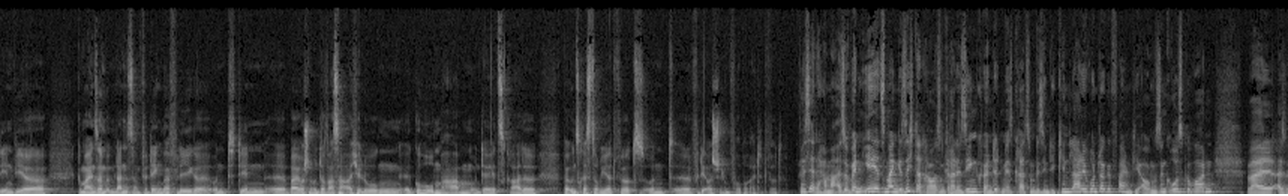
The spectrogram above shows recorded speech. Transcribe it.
den wir gemeinsam im Landesamt für Denkmalpflege und den äh, bayerischen Unterwasserarchäologen äh, gehoben haben und der jetzt gerade bei uns restauriert wird und äh, für die Ausstellung vorbereitet wird. Das ist ja der Hammer. Also wenn ihr jetzt mein Gesicht da draußen gerade sehen könntet, mir ist gerade so ein bisschen die Kinnlade runtergefallen, die Augen sind groß geworden, weil also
